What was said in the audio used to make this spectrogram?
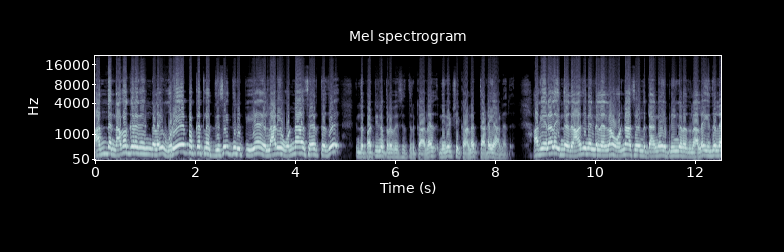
அந்த நவகிரகங்களை ஒரே பக்கத்தில் திசை திருப்பிய எல்லாரையும் ஒன்றாக சேர்த்தது இந்த பட்டின பிரவேசத்திற்கான நிகழ்ச்சிக்கான தடையானது. ஆகையினால இந்த ஆதீனங்கள் எல்லாம் ஒன்றா சேர்ந்துட்டாங்க இப்படிங்கிறதுனால இதுல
